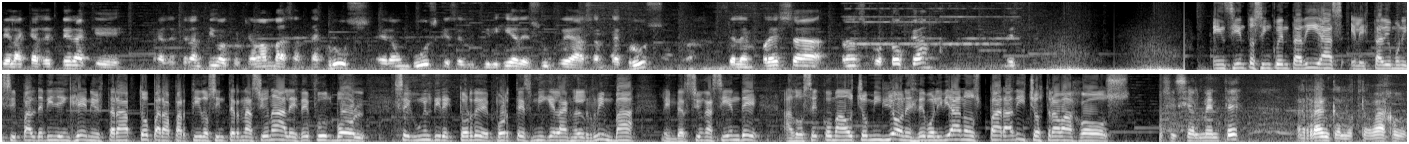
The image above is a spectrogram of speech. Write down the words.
de la carretera que carretera antigua Cochabamba a Santa Cruz. Era un bus que se dirigía de Sucre a Santa Cruz de la empresa Transcotoca. En 150 días, el Estadio Municipal de Villa Ingenio estará apto para partidos internacionales de fútbol. Según el director de deportes Miguel Ángel Rimba, la inversión asciende a 12,8 millones de bolivianos para dichos trabajos. Oficialmente arrancan los trabajos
